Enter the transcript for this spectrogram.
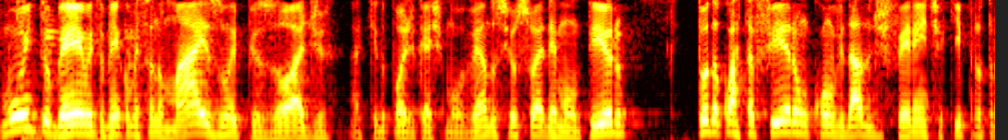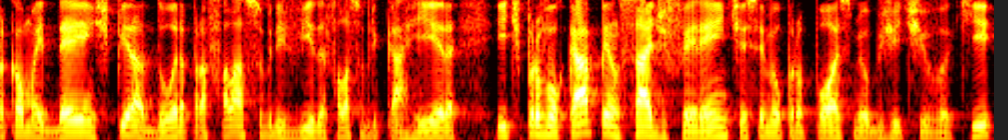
Muito bem, muito bem. Começando mais um episódio aqui do podcast Movendo-se. Eu sou Éder Monteiro. Toda quarta-feira, um convidado diferente aqui para trocar uma ideia inspiradora, para falar sobre vida, falar sobre carreira e te provocar a pensar diferente. Esse é meu propósito, meu objetivo aqui.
